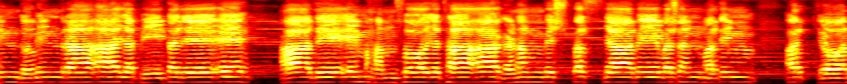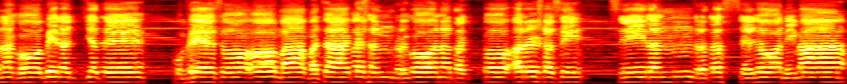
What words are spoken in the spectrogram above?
इन्दुमिन्द्राय पीतये आदीम् हंसो यथा गणम् विश्वस्यावेव शन्मतिम् अत्यो न गोभिरज्यते। उभे सोमा वचाकशन् मृगो न तक्तो अर्षसि। सीदन्द्रतस्य योनिमा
